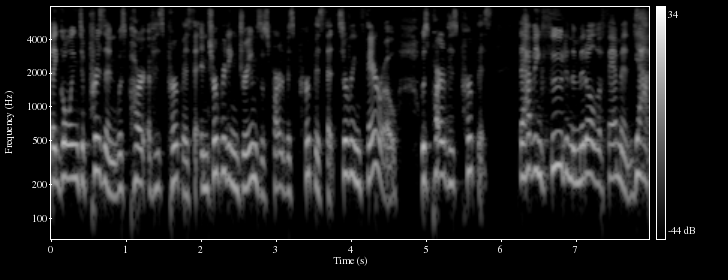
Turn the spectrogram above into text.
That going to prison was part of his purpose. That interpreting dreams was part of his purpose. That serving Pharaoh was part of his purpose. That having food in the middle of a famine, yeah,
